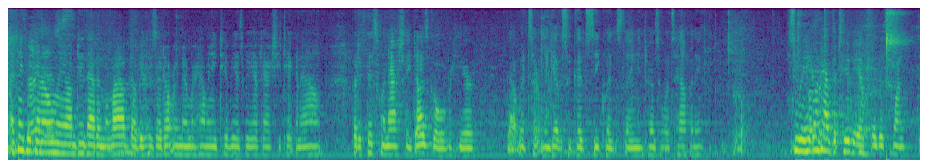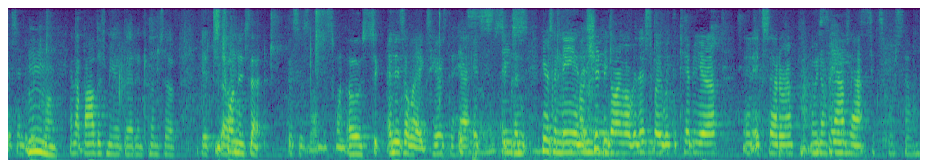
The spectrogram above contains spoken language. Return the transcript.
I think we can only um, do that in the lab though, because I don't remember how many tibias we have to actually taken out. But if this one actually does go over here, that would certainly give us a good sequence thing in terms of what's happening. See, we don't have the tibia for this one, this individual, and that bothers me a bit in terms of its. Which um, one is that? This is on this one. Oh, six. And these the legs. Here's the head. It's- It's, it's- the, here's the knee, and it should be going over this way with the tibia, and etc. we don't have that. Six four seven.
